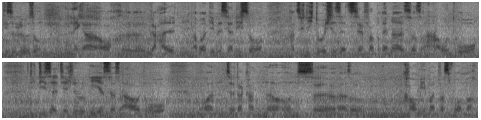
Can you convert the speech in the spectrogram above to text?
diese Lösung länger auch äh, gehalten. Aber dem ist ja nicht so, hat sich nicht durchgesetzt. Der Verbrenner ist das A und O. Die Dieseltechnologie ist das A und O. Und äh, da kann äh, uns äh, also kaum jemand was vormachen.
